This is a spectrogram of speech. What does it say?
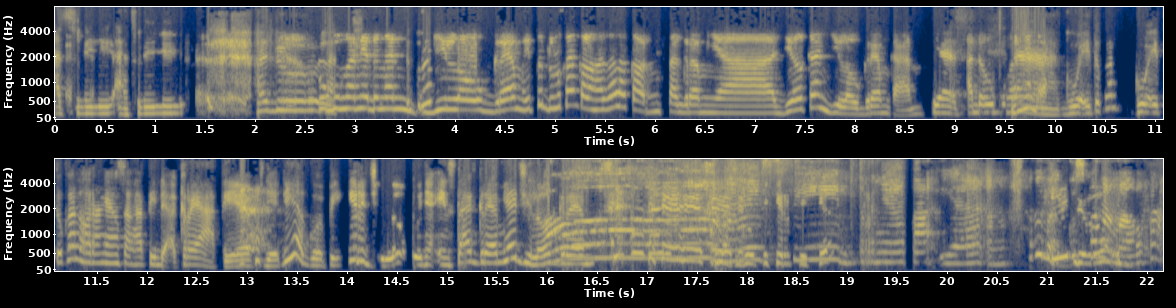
asli, asli. Aduh. Hubungannya dengan Gilogram itu dulu kan kalau nggak salah kalau Instagramnya Jill kan Gilogram kan. Yes. Ada hubungannya? Nah, gue itu kan gue itu kan orang yang sangat tidak kreatif. Jadi ya gue pikir Jilo punya Instagram ya Jilogram. Oh, gue I pikir-pikir, ternyata ya. Bagus Iya kok dong. nama lo, Kak.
